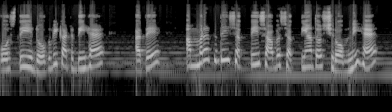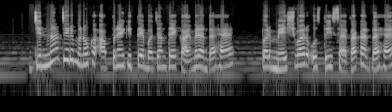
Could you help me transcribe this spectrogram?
ਔਸ਼ਧੀ ਰੋਗ ਵੀ ਕੱਟਦੀ ਹੈ ਅਤੇ ਅੰਮ੍ਰਿਤ ਦੀ ਸ਼ਕਤੀ ਸਭ ਸ਼ਕਤੀਆਂ ਤੋਂ ਸ਼੍ਰੋਮਣੀ ਹੈ। ਜਿੰਨਾ ਚਿਰ ਮਨੁੱਖ ਆਪਣੇ ਕੀਤੇ ਬਚਨ ਤੇ ਕਾਇਮ ਰਹਿੰਦਾ ਹੈ, ਪਰਮੇਸ਼ਵਰ ਉਸ ਦੀ ਸਹਾਇਤਾ ਕਰਦਾ ਹੈ।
